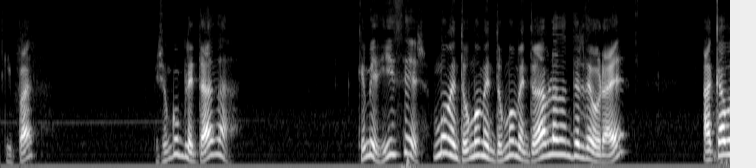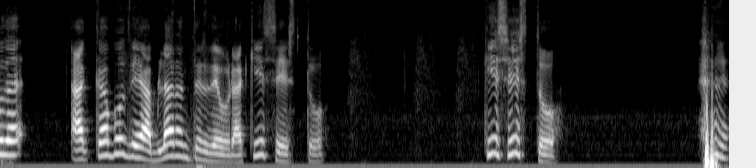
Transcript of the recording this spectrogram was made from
Equipar. Misión completada. ¿Qué me dices? Un momento, un momento, un momento. He hablado antes de hora, ¿eh? Acabo de... Acabo de hablar antes de hora. ¿Qué es esto? ¿Qué es esto?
